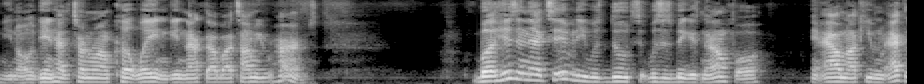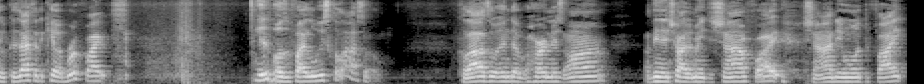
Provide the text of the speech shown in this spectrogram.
you know, didn't have to turn around, cut weight, and get knocked out by Tommy Hearns. But his inactivity was due to was his biggest downfall, and Al not keeping him active. Because after the Kell Brook fight, he was supposed to fight Luis Collazo. Collazo ended up hurting his arm. I think they tried to make the Sean fight. Sean didn't want to fight.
